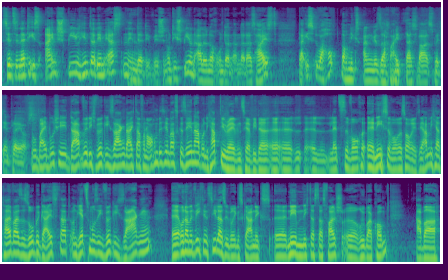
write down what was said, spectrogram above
Cincinnati ist ein Spiel hinter dem ersten in der Division und die spielen alle noch untereinander. Das heißt, da ist überhaupt noch nichts angesagt wobei, mit, das war es mit den Playoffs. Wobei, Buschi, da würde ich wirklich sagen, da ich davon auch ein bisschen was gesehen habe und ich habe die Ravens ja wieder äh, äh, letzte Woche, äh, nächste Woche, sorry. Sie haben mich ja teilweise so begeistert und jetzt muss ich wirklich sagen, äh, und damit will ich den Steelers übrigens gar nichts äh, nehmen, nicht, dass das falsch äh, rüberkommt, aber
